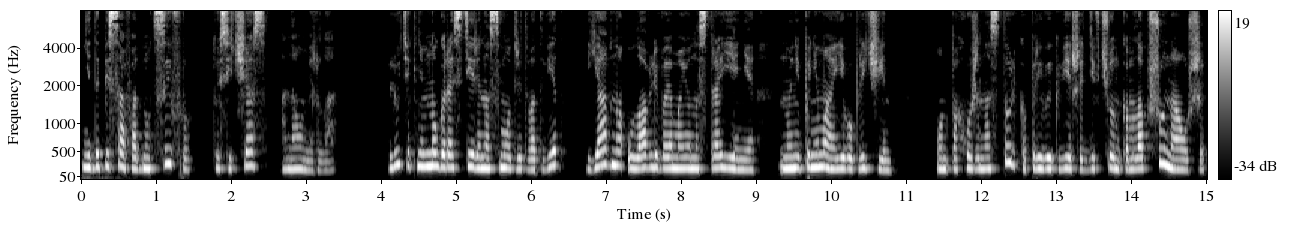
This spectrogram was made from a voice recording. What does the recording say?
не дописав одну цифру, то сейчас она умерла. Лютик немного растерянно смотрит в ответ, явно улавливая мое настроение, но не понимая его причин. Он, похоже, настолько привык вешать девчонкам лапшу на уши,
